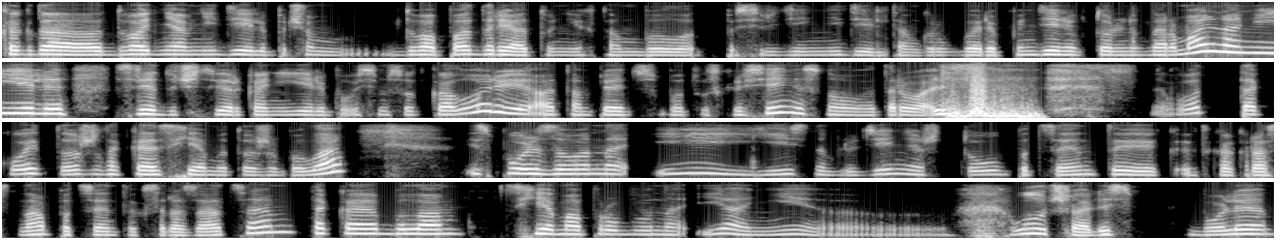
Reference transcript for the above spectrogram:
когда два дня в неделю, причем два подряд у них там было посередине недели, там, грубо говоря, понедельник, вторник нормально они ели, среду, четверг они ели по 800 калорий, а там пять, субботу, воскресенье снова оторвались. Вот такой тоже, такая схема тоже была использована. И есть наблюдение, что пациенты, это как раз на пациентах с розацией такая была схема опробована, и они э, улучшались более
